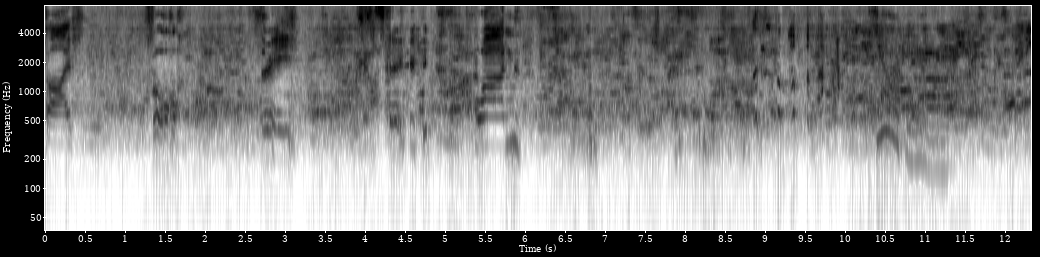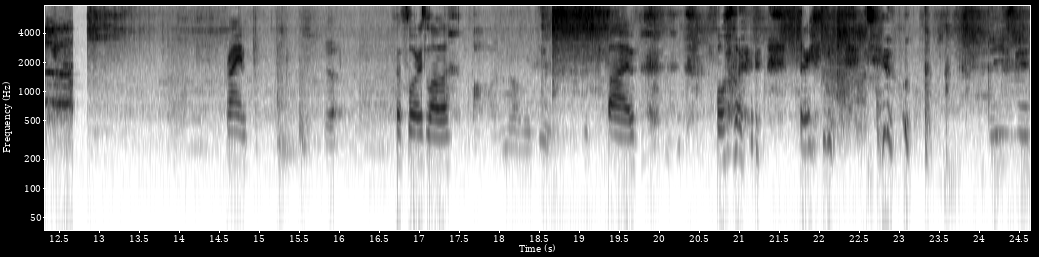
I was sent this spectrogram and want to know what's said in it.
Five, four, three, two, one. Ryan. The floor is lava. Five, four, three, two. Easy.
